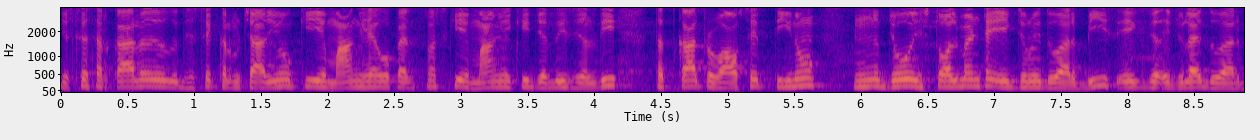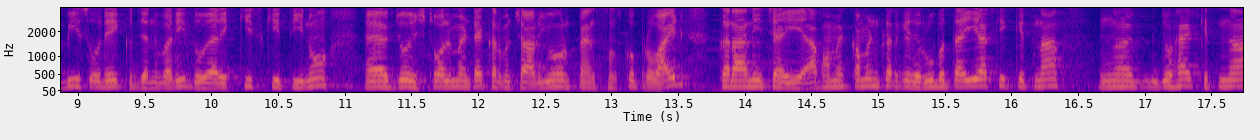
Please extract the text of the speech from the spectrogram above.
जिससे सरकार सरकार जैसे कर्मचारियों की ये मांग है, वो पेंशनर्स की ये मांग है कि जल्दी से जल्दी तत्काल प्रभाव से तीनों जो इंस्टॉलमेंट है, एक जनवरी दो एक जुलाई दो और एक जनवरी दो की तीनों जो इंस्टॉलमेंट है, कर्मचारियों और पेंशन को प्रोवाइड करानी चाहिए। आप हमें कमेंट करके ज़रूर बताइए कि कितना जो है, कितना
